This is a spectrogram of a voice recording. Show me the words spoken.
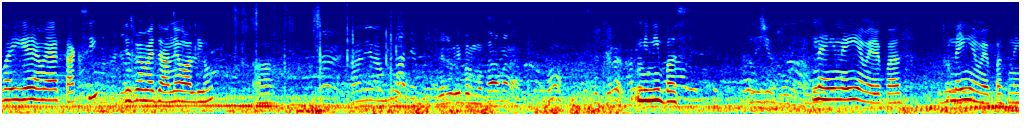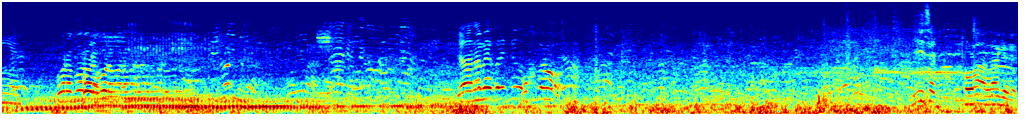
भाई ये है मेरा टैक्सी जिसमें मैं जाने वाली हूँ। मिनी बस। नहीं नहीं है मेरे पास। नहीं है मेरे पास, नहीं है। ये सब थोड़ा अलग है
